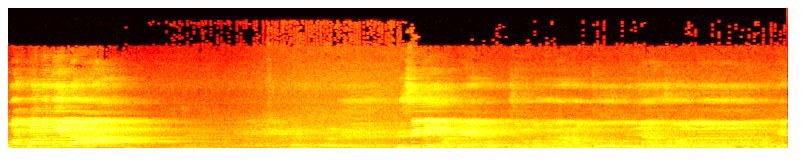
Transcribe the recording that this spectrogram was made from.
Puan-puan inilah. Di sini, oke. Aku saya lupa sudah orang tuh punya suara. Oke.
